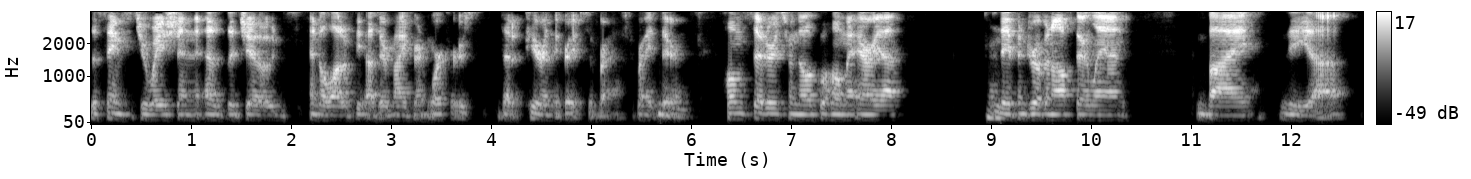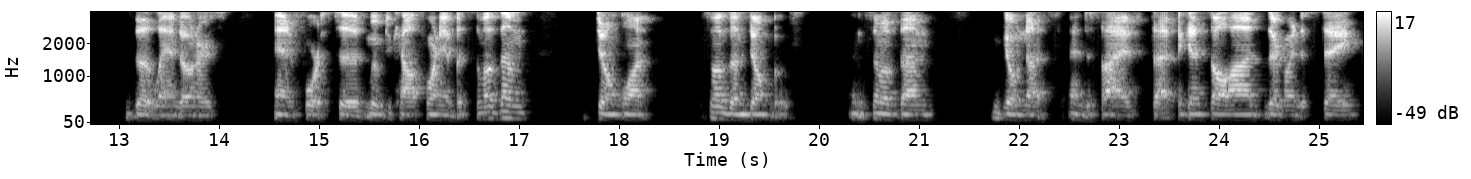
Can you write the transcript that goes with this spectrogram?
the same situation as the Joads and a lot of the other migrant workers that appear in the Grapes of Wrath, right? They're homesteaders from the Oklahoma area, and they've been driven off their land by the uh, the landowners and forced to move to California. But some of them don't want. Some of them don't move, and some of them go nuts and decide that against all odds they're going to stay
